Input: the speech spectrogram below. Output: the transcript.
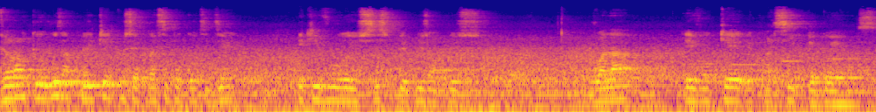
verront que vous appliquez tous ces principes au quotidien et qui vous réussissent de plus en plus. Voilà évoquer le principe de cohérence.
